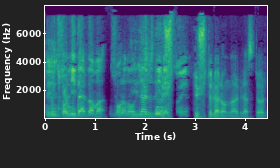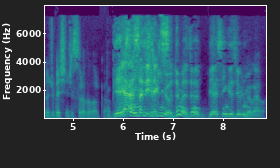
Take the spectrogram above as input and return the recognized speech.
E, son liderdi ama sonra ne oldu? Liderdi değil mi? Düştüler onlar biraz. Dördüncü, beşinci sıradalar galiba. Bielsa İngilizce diyeceksin. bilmiyor değil mi? Değil mi? Bielsa İngilizce bilmiyor galiba.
